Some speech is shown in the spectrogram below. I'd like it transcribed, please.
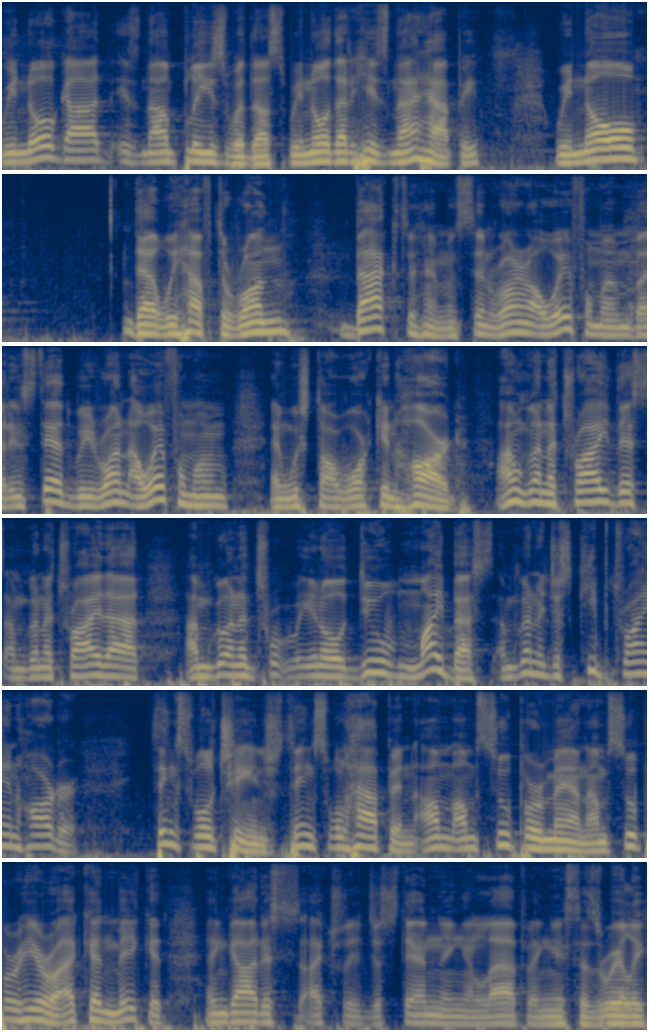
We know God is not pleased with us. We know that He's not happy. We know that we have to run back to him instead of running away from him but instead we run away from him and we start working hard. I'm going to try this i'm going to try that i'm going to tr- you know do my best. I'm going to just keep trying harder. Things will change things will happen. I'm i'm superman i'm superhero i can make it. And god is actually just standing and laughing. He says really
